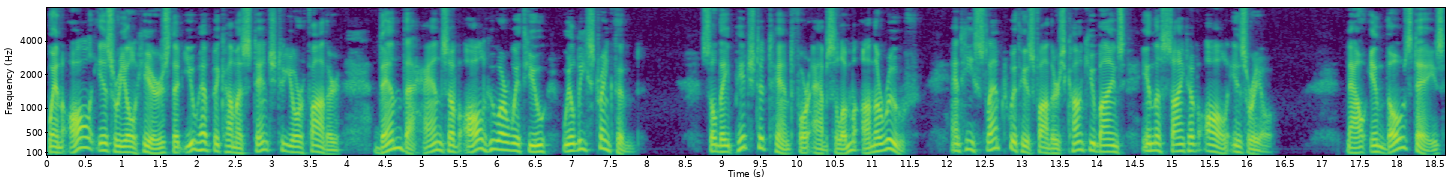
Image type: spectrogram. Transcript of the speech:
When all Israel hears that you have become a stench to your father, then the hands of all who are with you will be strengthened. So they pitched a tent for Absalom on the roof, and he slept with his father's concubines in the sight of all Israel. Now in those days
